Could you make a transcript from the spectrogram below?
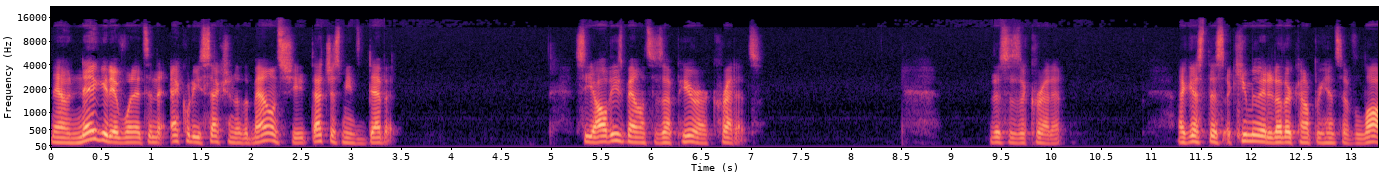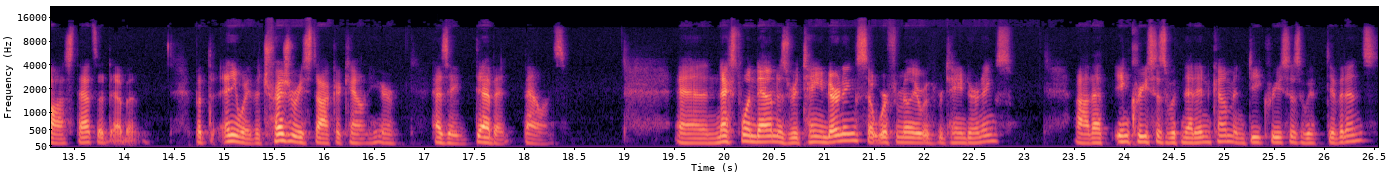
Now, negative, when it's in the equity section of the balance sheet, that just means debit. See, all these balances up here are credits. This is a credit. I guess this accumulated other comprehensive loss, that's a debit. But the, anyway, the treasury stock account here has a debit balance. And next one down is retained earnings. So we're familiar with retained earnings. Uh, that increases with net income and decreases with dividends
